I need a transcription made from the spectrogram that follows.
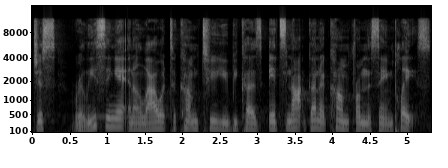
Just releasing it and allow it to come to you because it's not going to come from the same place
